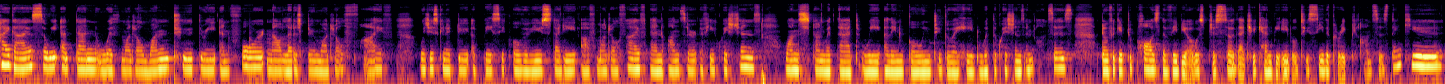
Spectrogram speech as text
Hi guys, so we are done with module 1, 2, 3 and 4. Now let us do module 5. We're just going to do a basic overview study of module 5 and answer a few questions. Once done with that, we are then going to go ahead with the questions and answers. Don't forget to pause the videos just so that you can be able to see the correct answers. Thank you.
